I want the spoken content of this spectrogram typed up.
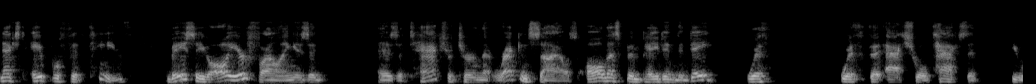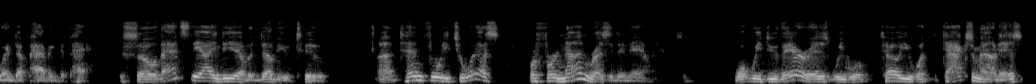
next April 15th, basically all you're filing is a, is a tax return that reconciles all that's been paid into date with, with the actual tax that you end up having to pay. So that's the idea of a W-2. Uh, 1042S or for non-resident aliens. What we do there is we will tell you what the tax amount is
